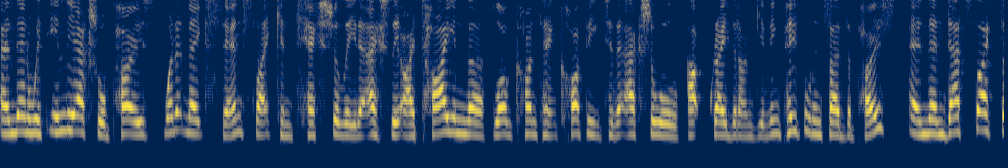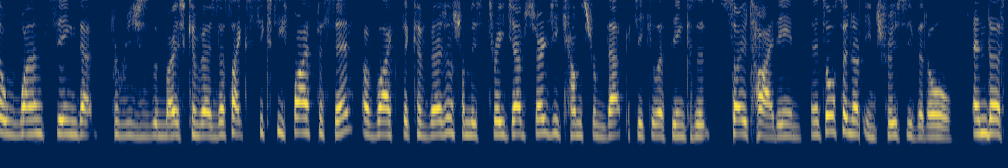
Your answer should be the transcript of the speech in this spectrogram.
And then within the actual post, when it makes sense, like contextually, to actually, I tie in the blog content copy to the actual upgrade that I'm giving people inside the post. And then that's like the one thing that produces the most conversions. That's like 65% of like the conversions from this three jab strategy comes from that particular thing because it's so tied in and it's also not intrusive at all. And the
